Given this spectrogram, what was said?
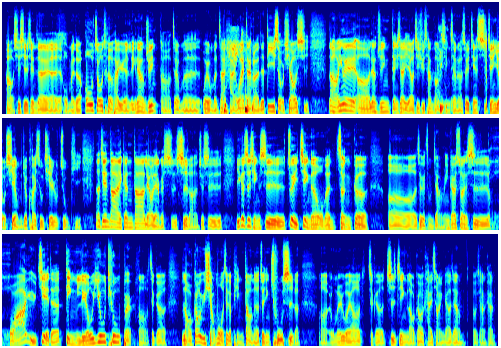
好，谢谢现在我们的欧洲特派员林亮军啊，在我们为我们在海外带回来的第一手消息。那好，因为呃亮军等一下也要继续参访行程了，所以今天时间有限，我们就快速切入主题。那今天大概跟大家聊两个时事啦，就是一个事情是最近呢，我们整个呃这个怎么讲，应该算是华语界的顶流 YouTuber 哈、哦，这个老高与小莫这个频道呢最近出事了啊。我们如果要这个致敬老高的开场，应该要这样，我想想看。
